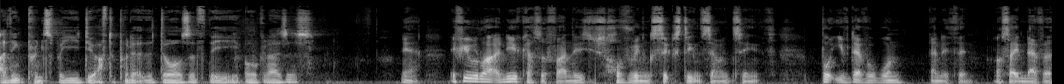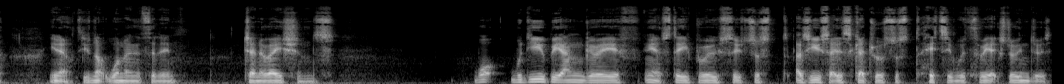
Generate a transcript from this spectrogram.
I think principally you do have to put it at the doors of the organisers. Yeah. If you were like a Newcastle fan who's just hovering 16th, 17th, but you've never won anything, I say never, you know, you've not won anything in generations, what would you be angry if, you know, Steve Bruce, who's just, as you say, the schedule's just hitting with three extra injuries,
